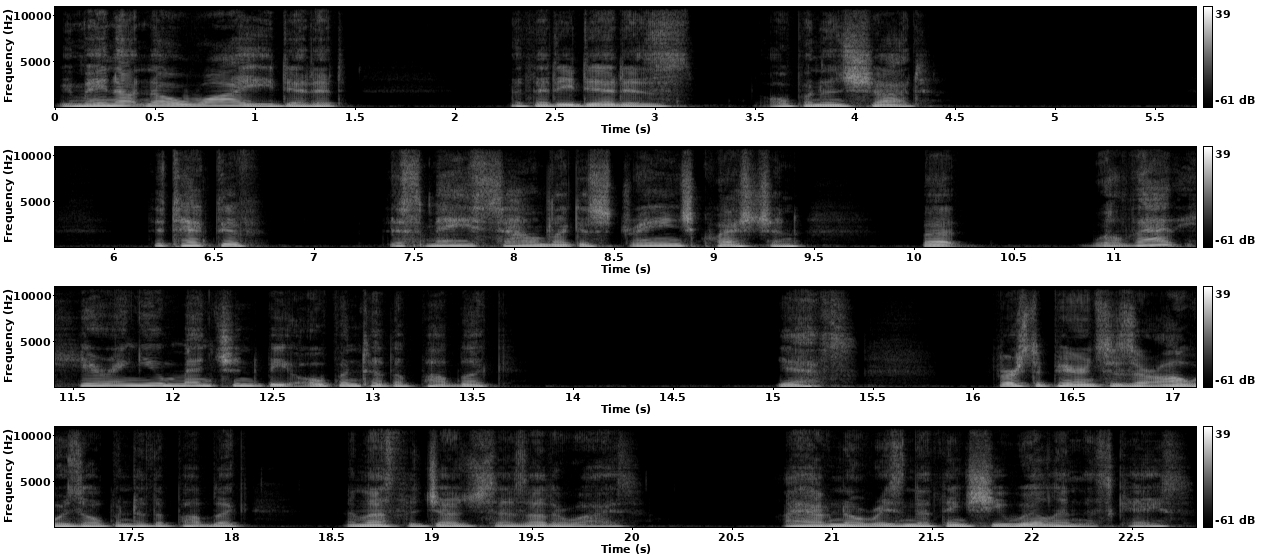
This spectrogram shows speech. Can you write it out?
We may not know why he did it, but that he did is open and shut. Detective, this may sound like a strange question, but will that hearing you mentioned be open to the public? Yes. First appearances are always open to the public, unless the judge says otherwise. I have no reason to think she will in this case.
